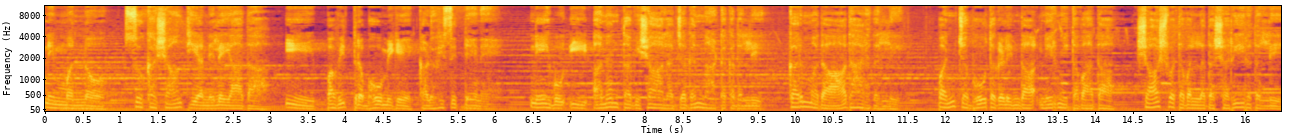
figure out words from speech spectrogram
ನಿಮ್ಮನ್ನು ಸುಖ ಶಾಂತಿಯ ನೆಲೆಯಾದ ಈ ಪವಿತ್ರ ಭೂಮಿಗೆ ಕಳುಹಿಸಿದ್ದೇನೆ. ನೀವು ಈ ಅನಂತ ವಿಶಾಲ ಜಗನ್ನಾಟಕದಲ್ಲಿ, ಕರ್ಮದ ಆಧಾರದಲ್ಲಿ, ಪಂಚಭೂತಗಳಿಂದ ನಿರ್ಮಿತವಾದ ಶಾಶ್ವತವಲ್ಲದ ಶರೀರದಲ್ಲಿ,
